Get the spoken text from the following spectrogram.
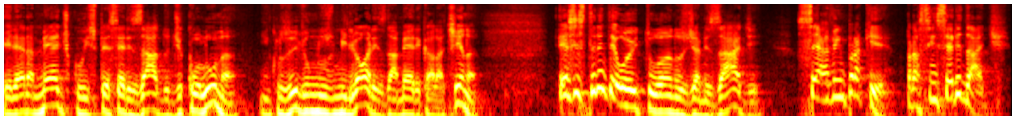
ele era médico especializado de coluna, inclusive um dos melhores da América Latina. Esses 38 anos de amizade servem para quê? Para sinceridade.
